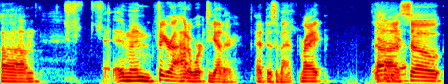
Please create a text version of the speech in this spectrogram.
um, and then figure out how to work together at this event, right? Yeah, uh, yeah. So,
